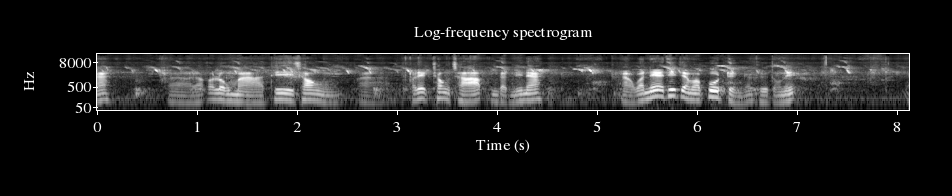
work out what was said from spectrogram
นะแล้วก็ลงมาที่ช่องเขาเรียกช่องชาร์ปแบบนี้นะวันนี้ที่จะมาพูดถึงก็คือตรงนี้ไอ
